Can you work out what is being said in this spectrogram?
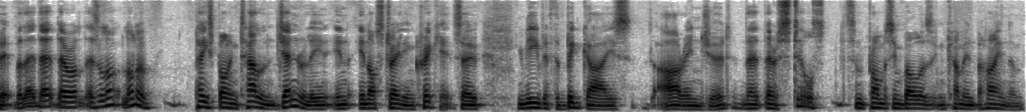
fit. But there, there, there are, there's a lot, lot of pace bowling talent generally in, in Australian cricket. So even if the big guys are injured, there, there are still some promising bowlers that can come in behind them.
